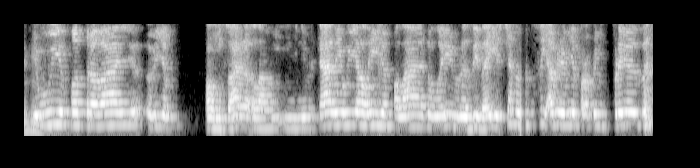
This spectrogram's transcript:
Uhum. Eu ia para o trabalho, eu ia almoçar lá no mini mercado e eu ia ali a falar no livro as ideias, já não apetecia abrir a minha própria empresa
